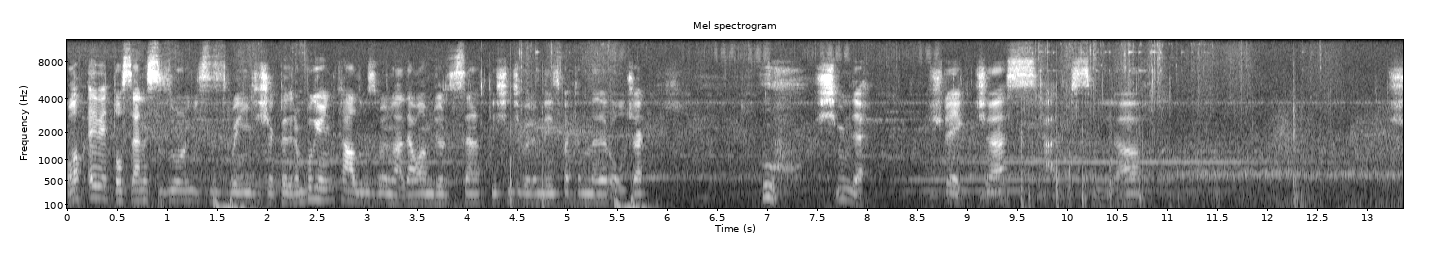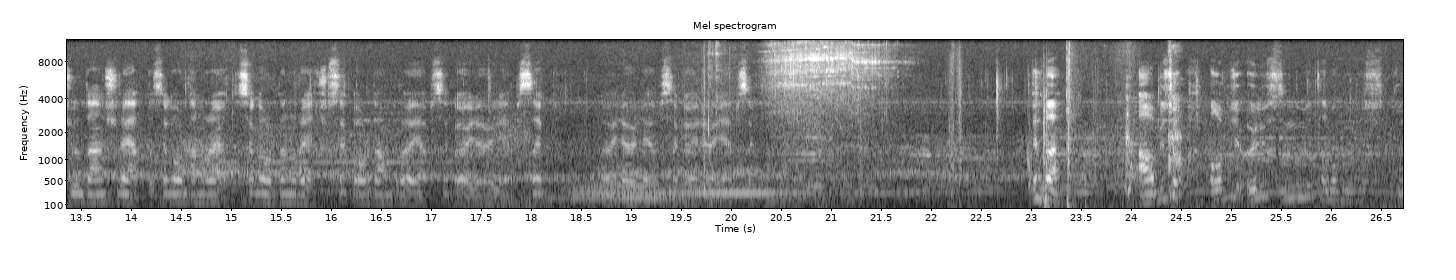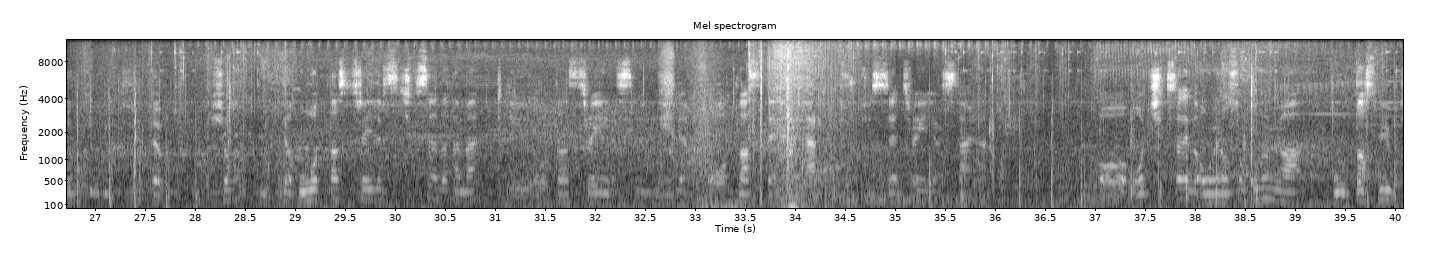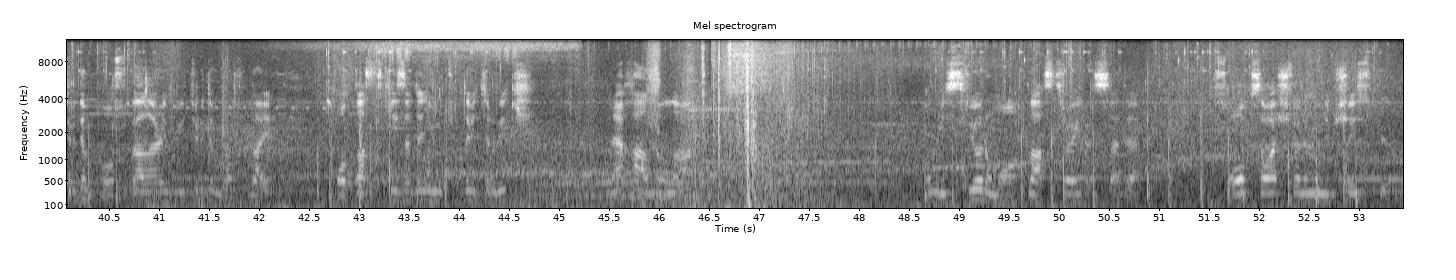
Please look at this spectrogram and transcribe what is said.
Of evet dostlarım siz iyisiniz ve iyi teşekkür ederim. Bugün kaldığımız bölümler devam ediyoruz. Sen 5. bölümdeyiz. Bakalım neler olacak. Huh, şimdi şuraya gideceğiz. Hadi bismillah. Şuradan şuraya atlasak, oradan oraya atlasak, oradan oraya çıksak, oradan buraya yapsak, öyle öyle yapsak, öyle öyle yapsak, öyle öyle yapsak. Tamam. Abici, abici ölürsün değil mi? Tamam ölürsün. Korkuyorum. Ya şu an ya Outlast trailers çıksa da hemen e, Outlast trailers mi neydi? Outlast denemeler Türkçesi trailers aynen. O, o çıksa da oynasak olur ya? Outlast 1'i bitirdim. Gallery'i bitirdim. Outlast, Outlast 2'yi zaten YouTube'da bitirdik. Ne kaldı lan? Oğlum istiyorum Outlast trailers hadi. Soğuk savaş döneminde bir şey istiyorum.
